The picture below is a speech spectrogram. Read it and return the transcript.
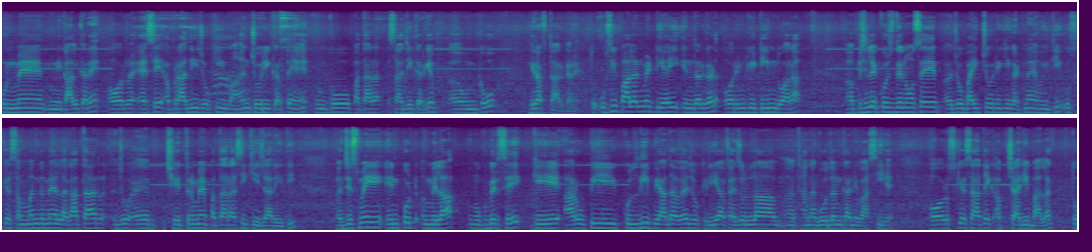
उनमें निकाल करें और ऐसे अपराधी जो कि वाहन चोरी करते हैं, उनको पता साझी करके उनको गिरफ़्तार करें। तो उसी पालन में टीआई इंदरगढ़ और इनकी टीम द्वारा पिछले कुछ दिनों से जो बाइक चोरी की घटनाएँ हुई थी, उसके संबंध में लगातार जो है क्षेत्र में पतारासी की जा रही थी, जिसमें इनपुट मिला मुखबिर से कि ये आरोपी कुलदीप यादव है, जो खिरिया फैजुल्ला थाना गोदन का निवासी है। और उसके साथ एक अपचारी बालक। तो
